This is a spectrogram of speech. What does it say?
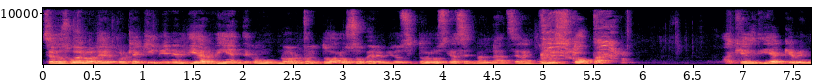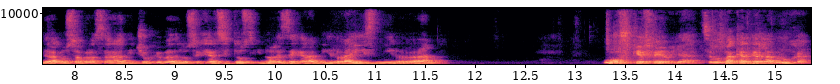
se los vuelvo a leer, porque aquí viene el día ardiente como un horno y todos los soberbios y todos los que hacen maldad serán como estopa. Aquel día que vendrá los abrazará, dicho Jehová de los ejércitos, y no les dejará ni raíz ni rama. Uf, qué feo, ya, se los va a cargar la bruja.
